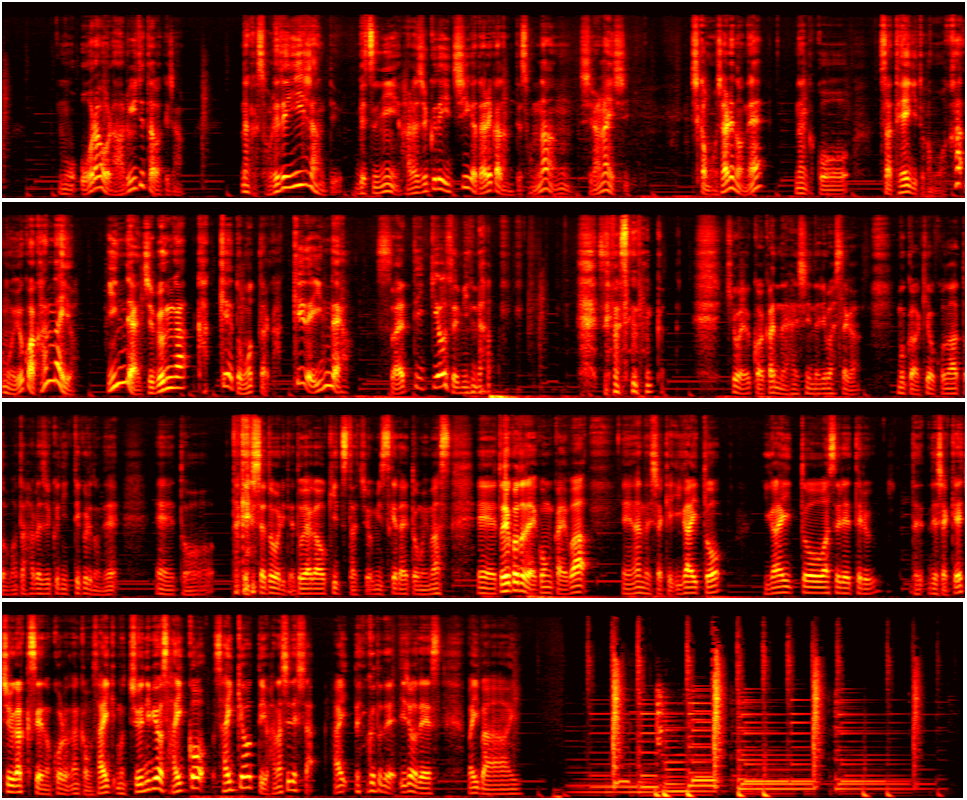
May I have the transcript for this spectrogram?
もうオラオラ歩いてたわけじゃん。なんかそれでいいじゃんっていう。別に原宿で1位が誰かなんてそんなん知らないし。しかもおしゃれのね。なんかこうさ定義とかもかもうよくわかんないよ。いいんだよ。自分がかっけえと思ったらかっけえでいいんだよ。そうやって生きようぜみんな。すいません。なんか今日はよくわかんない配信になりましたが僕は今日この後また原宿に行ってくるのでえっ、ー、と竹下通りでドヤ顔キッズたちを見つけたいと思います、えー、ということで今回は、えー、何でしたっけ？意外と？意外と忘れてる？でしたっけ？中学生の頃なんかもう最もう中二病最高最強っていう話でした。はい。ということで以上です。バイバーイ。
